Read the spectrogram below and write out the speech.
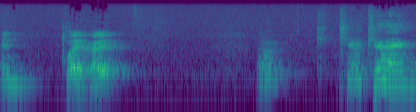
And play it, right? Okay, okay.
